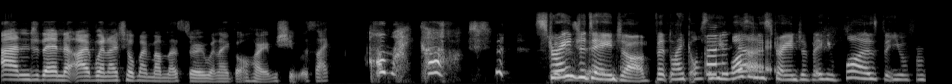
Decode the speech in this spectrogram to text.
And then I, when I told my mum that story when I got home, she was like, oh my stranger danger, but like also he wasn't a stranger, but he was, but you were from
